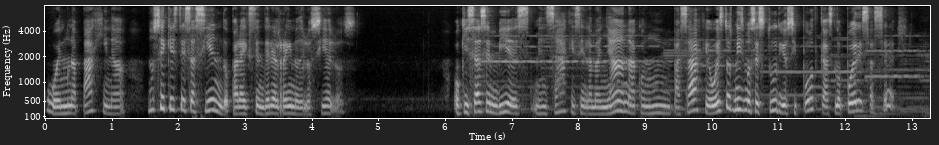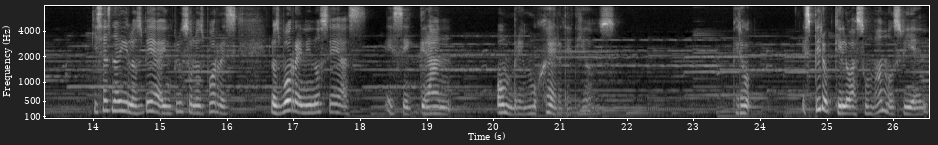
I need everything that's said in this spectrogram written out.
o en una página, no sé qué estés haciendo para extender el reino de los cielos. O quizás envíes mensajes en la mañana con un pasaje o estos mismos estudios y podcasts lo puedes hacer. Quizás nadie los vea, incluso los borres, los borren y no seas ese gran hombre, mujer de Dios. Pero espero que lo asumamos bien,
